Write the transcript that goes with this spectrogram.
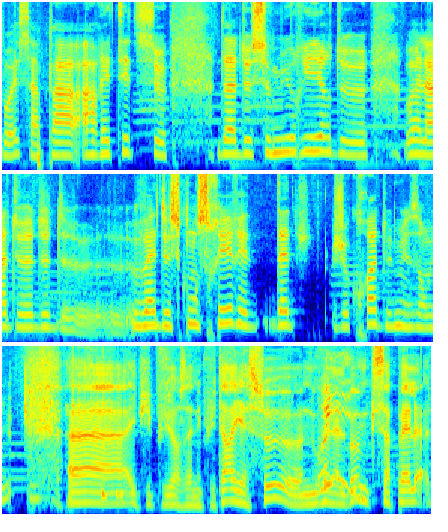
ouais, ça n'a pas arrêté de se, de, de se mûrir, de, voilà, de, de, de, de se construire et d'être, je crois, de mieux en mieux. Euh, et puis plusieurs années plus tard, il y a ce euh, nouvel Oui. album qui s'appelle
